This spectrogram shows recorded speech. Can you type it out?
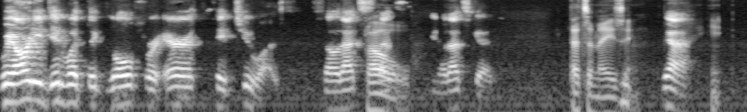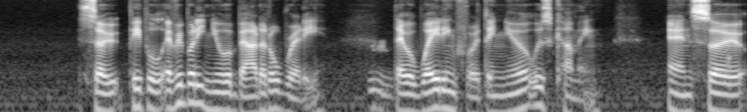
we already did what the goal for Aerith Tape Two was. So that's, that's Oh, you know that's good. that's amazing. Yeah. So people, everybody knew about it already. Mhm. They were waiting for it. They knew it was coming, and so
